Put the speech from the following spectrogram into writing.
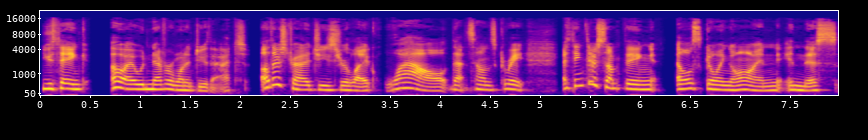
you think, oh, I would never want to do that. Other strategies, you're like, wow, that sounds great. I think there's something else going on in this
